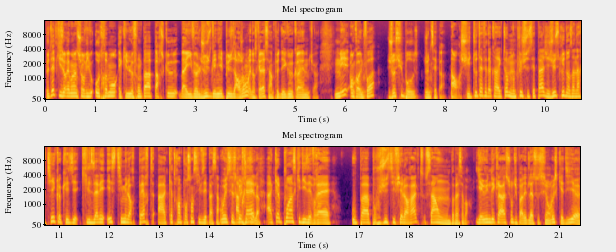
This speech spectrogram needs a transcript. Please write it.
peut-être qu'ils auraient moyen de survivre autrement et qu'ils le font pas parce que bah ils veulent juste gagner plus d'argent et dans ce cas-là c'est un peu dégueu quand même, tu vois. Mais encore une fois. Je suppose, je ne sais pas. Alors, je suis tout à fait d'accord avec toi, mais non plus, je sais pas. J'ai juste lu dans un article qu'ils qu'ils allaient estimer leur perte à 80% s'ils faisaient pas ça. Oui, c'est ce que je Après, disais là. à quel point ce qu'ils disaient vrai? Ou pas pour justifier leur acte, ça, on peut pas le savoir. Il y a eu une déclaration, tu parlais de l'association russe, qui a dit euh,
